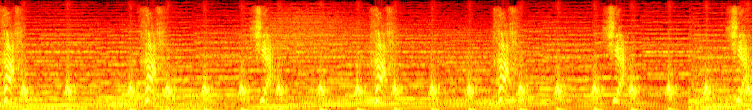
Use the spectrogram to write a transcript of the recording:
哈哈下哈哈下下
